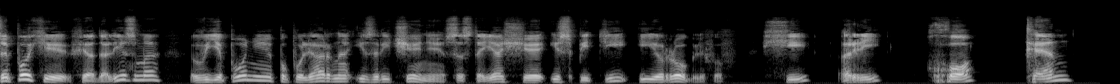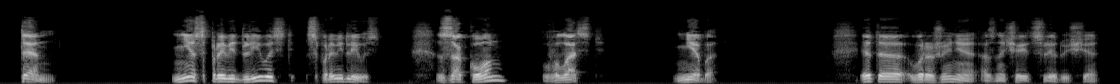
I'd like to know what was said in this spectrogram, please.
эпохи феодализма в Японии популярно изречение, состоящее из пяти иероглифов «хи», «ри», «хо», «кен», «тен». Несправедливость — справедливость. Закон — власть. Небо. Это выражение означает следующее.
